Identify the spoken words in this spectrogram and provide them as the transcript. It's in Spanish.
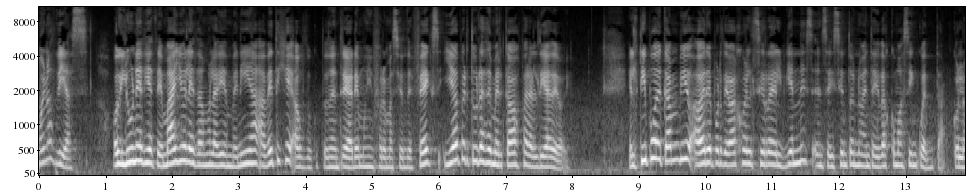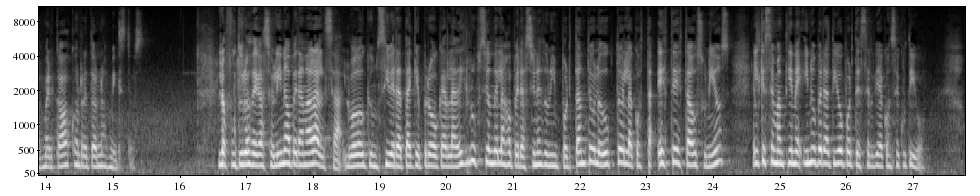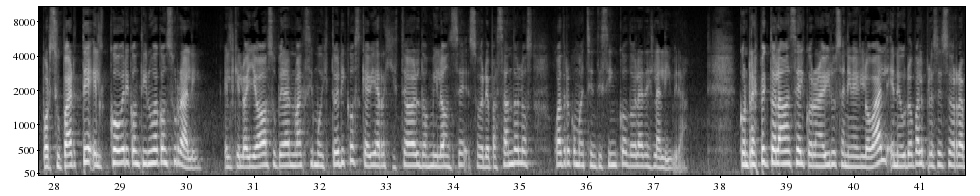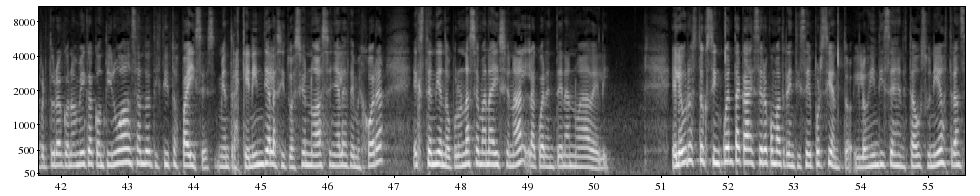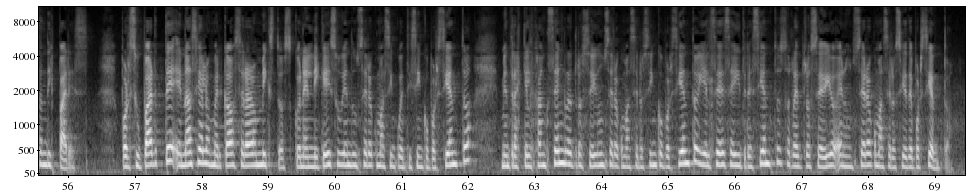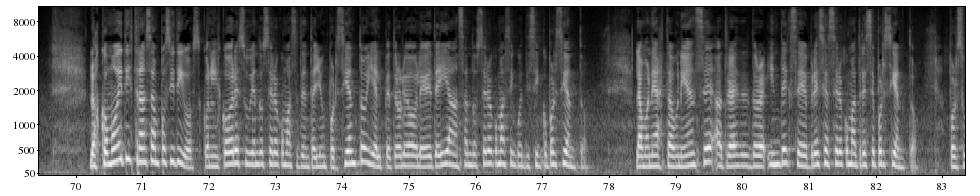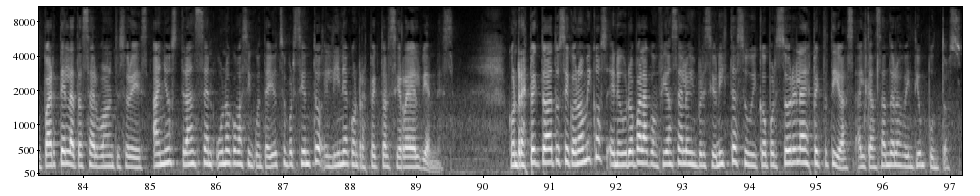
Buenos días. Hoy lunes 10 de mayo les damos la bienvenida a BTG Outlook, donde entregaremos información de FEX y aperturas de mercados para el día de hoy. El tipo de cambio abre por debajo del cierre del viernes en 692,50, con los mercados con retornos mixtos. Los futuros de gasolina operan al alza, luego que un ciberataque provocara la disrupción de las operaciones de un importante oleoducto en la costa este de Estados Unidos, el que se mantiene inoperativo por tercer día consecutivo. Por su parte, el cobre continúa con su rally, el que lo ha llevado a superar máximos históricos que había registrado el 2011, sobrepasando los 4,85 dólares la libra. Con respecto al avance del coronavirus a nivel global, en Europa el proceso de reapertura económica continúa avanzando en distintos países, mientras que en India la situación no da señales de mejora, extendiendo por una semana adicional la cuarentena en Nueva Delhi. El Eurostock 50 cae 0,36% y los índices en Estados Unidos transan dispares. Por su parte, en Asia los mercados cerraron mixtos, con el Nikkei subiendo un 0,55%, mientras que el Hang Seng retrocedió un 0,05% y el CSI 300 retrocedió en un 0,07%. Los commodities transan positivos, con el cobre subiendo 0,71% y el petróleo WTI avanzando 0,55%. La moneda estadounidense, a través del Dollar Index, se deprecia 0,13%. Por su parte, la tasa del bono en tesoro de 10 años transa en 1,58% en línea con respecto al cierre del viernes. Con respecto a datos económicos, en Europa la confianza de los inversionistas se ubicó por sobre las expectativas, alcanzando los 21 puntos.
